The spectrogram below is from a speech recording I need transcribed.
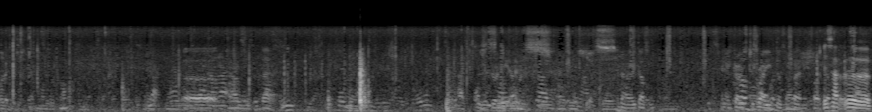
Or you can just get one with one. Uh, how was that? No, it doesn't. It goes to grave, doesn't vanish Is that the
